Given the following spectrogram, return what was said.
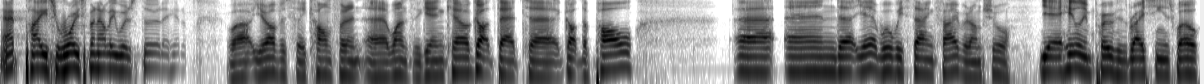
at pace, Royce Manelli was third ahead of. Well, you're obviously confident uh, once again, Cal. Got that, uh, got the pole, uh, and uh, yeah, we'll be staying favourite, I'm sure. Yeah, he'll improve with racing as well.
